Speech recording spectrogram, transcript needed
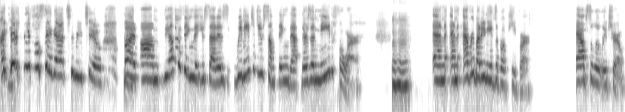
I hear people say that to me too. But um, the other thing that you said is we need to do something that there's a need for. Mm-hmm. And and everybody needs a bookkeeper. Absolutely true.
